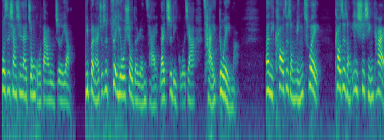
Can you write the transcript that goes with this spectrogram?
或是像现在中国大陆这样，你本来就是最优秀的人才来治理国家才对嘛。那你靠这种民粹，靠这种意识形态，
